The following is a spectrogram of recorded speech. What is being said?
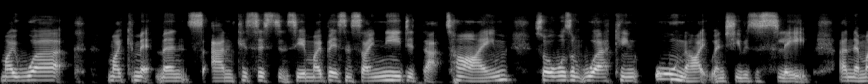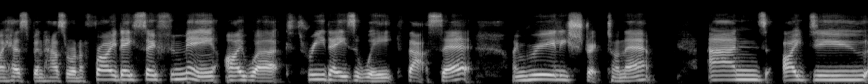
my work, my commitments, and consistency in my business. I needed that time. So I wasn't working all night when she was asleep. And then my husband has her on a Friday. So for me, I work three days a week. That's it. I'm really strict on it. And I do,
